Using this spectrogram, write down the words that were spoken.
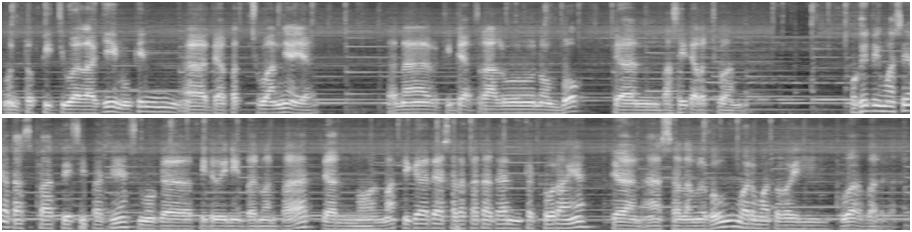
untuk dijual lagi mungkin uh, dapat cuannya ya. Karena tidak terlalu nombok dan pasti dapat cuan. Oke terima kasih atas partisipasinya semoga video ini bermanfaat. Dan mohon maaf jika ada salah kata dan kekurangannya. Dan assalamualaikum warahmatullahi wabarakatuh.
